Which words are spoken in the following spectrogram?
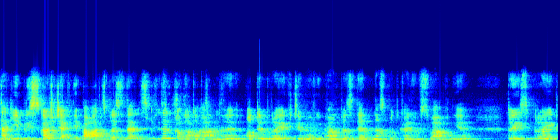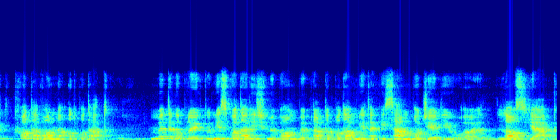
takiej bliskości, jak nie Pałac Prezydencki? Tylko przygotowany. O tym projekcie mówił Pan Prezydent na spotkaniu w Sławnie. To jest projekt Kwota Wolna od Podatku. My tego projektu nie składaliśmy, bo on by prawdopodobnie taki sam podzielił e, los jak,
